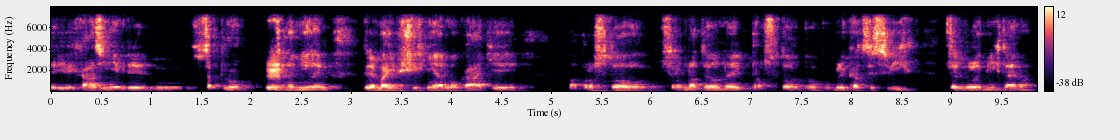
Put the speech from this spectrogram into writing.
který vychází někdy v srpnu, hmm. nemýlim, kde mají všichni advokáti naprosto srovnatelný prostor pro publikaci svých předvolebních témat.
